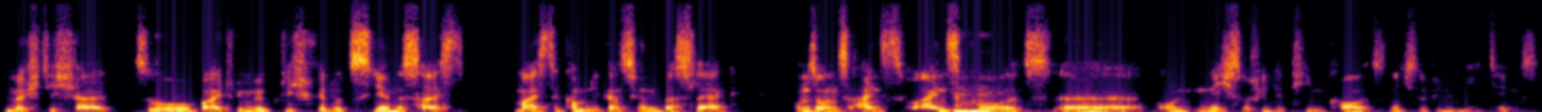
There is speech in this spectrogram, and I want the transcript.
möchte ich halt so weit wie möglich reduzieren. Das heißt, meiste Kommunikation über Slack und sonst eins zu eins mhm. Calls äh, und nicht so viele Team Calls, nicht so viele Meetings.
